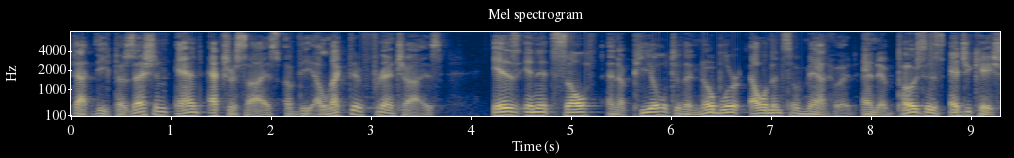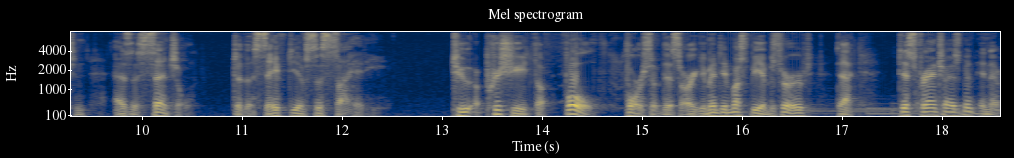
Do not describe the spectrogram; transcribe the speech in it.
that the possession and exercise of the elective franchise is in itself an appeal to the nobler elements of manhood and imposes education as essential to the safety of society. To appreciate the full force of this argument, it must be observed that disfranchisement in a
